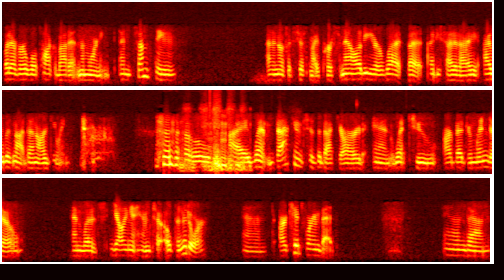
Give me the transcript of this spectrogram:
whatever, we'll talk about it in the morning. And something, I don't know if it's just my personality or what, but I decided I, I was not done arguing. so I went back into the backyard and went to our bedroom window and was yelling at him to open the door. And our kids were in bed. and um,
